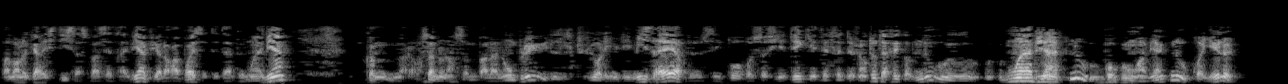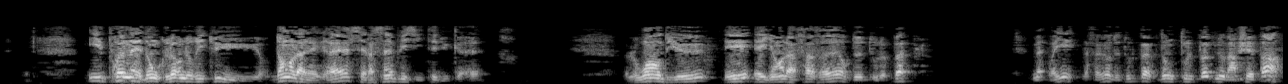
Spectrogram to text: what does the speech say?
pendant l'Eucharistie ça se passait très bien, puis alors après c'était un peu moins bien. Comme, alors ça, nous n'en sommes pas là non plus, toujours les, les, misères de ces pauvres sociétés qui étaient faites de gens tout à fait comme nous, euh, moins bien que nous, beaucoup moins bien que nous, croyez-le. Ils prenaient donc leur nourriture dans l'allégresse et la simplicité du cœur, louant Dieu et ayant la faveur de tout le peuple. Mais voyez, la faveur de tout le peuple. Donc tout le peuple ne marchait pas.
